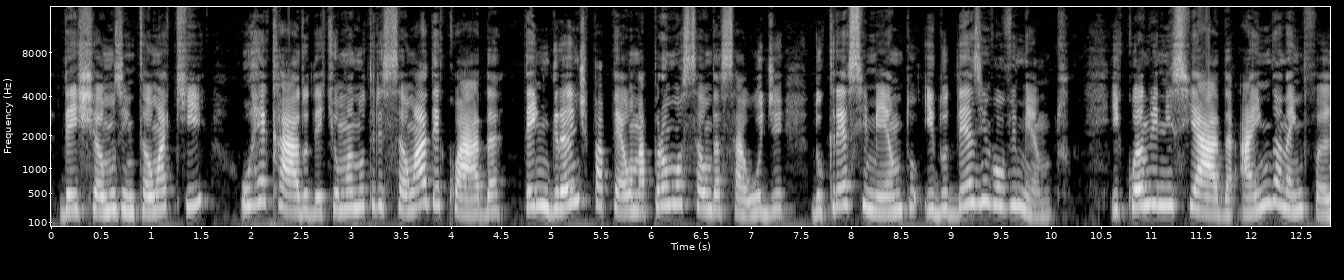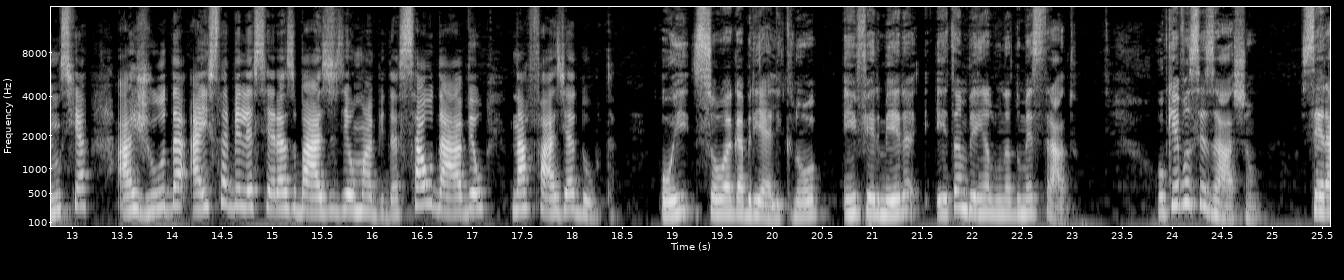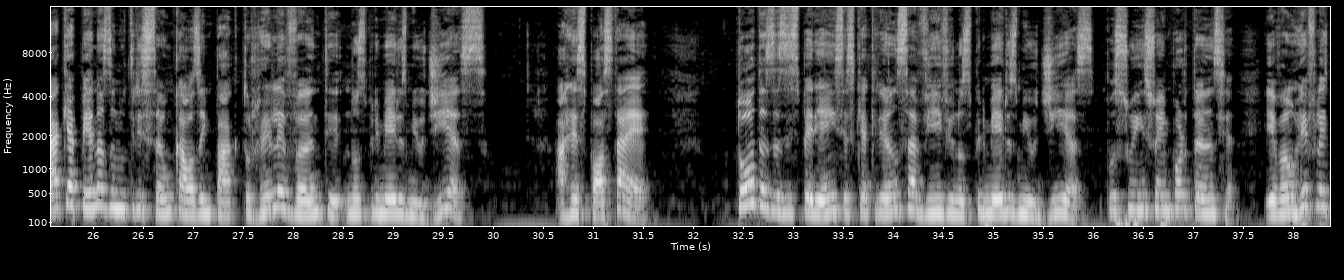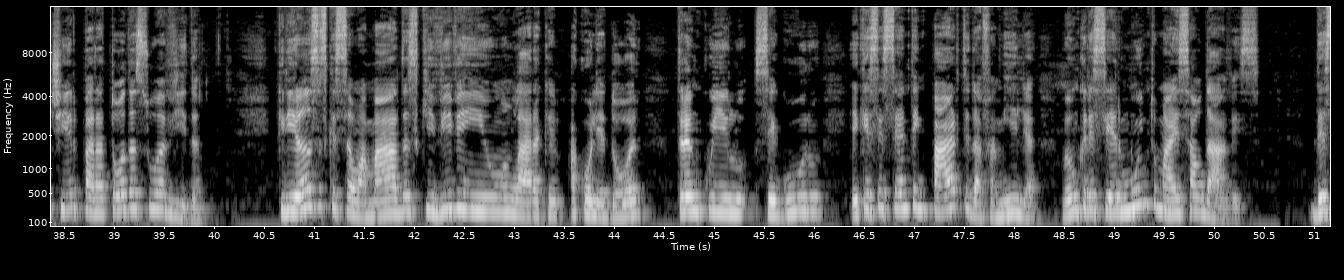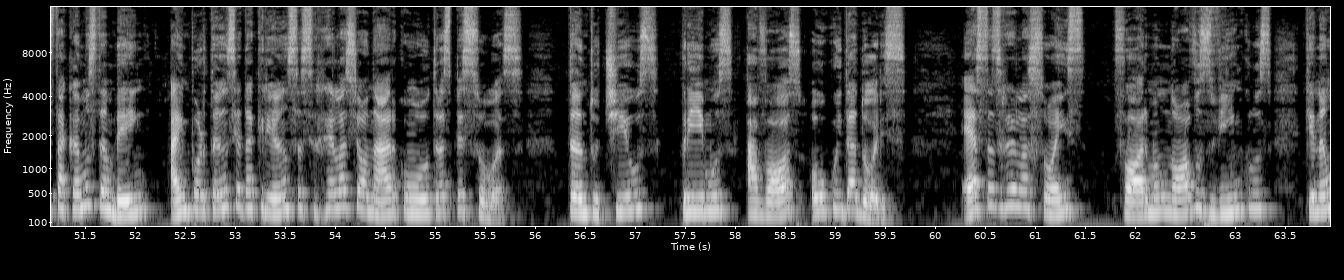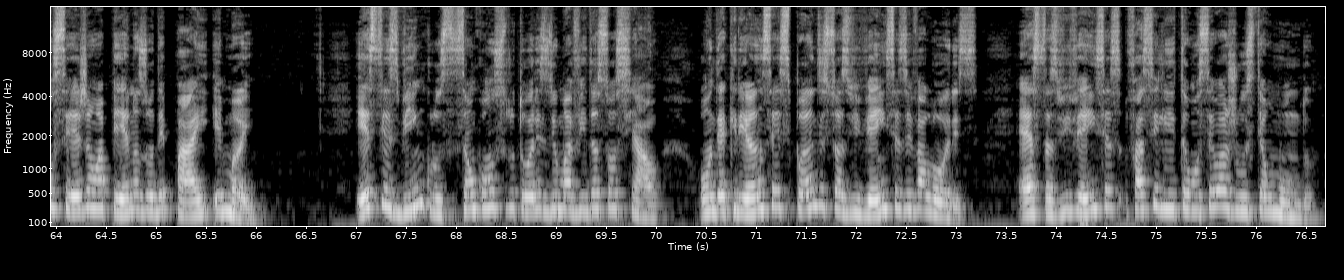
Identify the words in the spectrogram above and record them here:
Deixamos então aqui o recado de que uma nutrição adequada tem grande papel na promoção da saúde, do crescimento e do desenvolvimento. E quando iniciada ainda na infância, ajuda a estabelecer as bases de uma vida saudável na fase adulta. Oi, sou a Gabriele Knob, enfermeira e também aluna do mestrado. O que vocês acham? Será que apenas a nutrição causa impacto relevante nos primeiros mil dias? A resposta é: todas as experiências que a criança vive nos primeiros mil dias possuem sua importância e vão refletir para toda a sua vida. Crianças que são amadas, que vivem em um lar acolhedor, tranquilo, seguro e que se sentem parte da família vão crescer muito mais saudáveis. Destacamos também a importância da criança se relacionar com outras pessoas, tanto tios, primos, avós ou cuidadores. Essas relações formam novos vínculos que não sejam apenas o de pai e mãe. Esses vínculos são construtores de uma vida social, onde a criança expande suas vivências e valores. Estas vivências facilitam o seu ajuste ao mundo.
